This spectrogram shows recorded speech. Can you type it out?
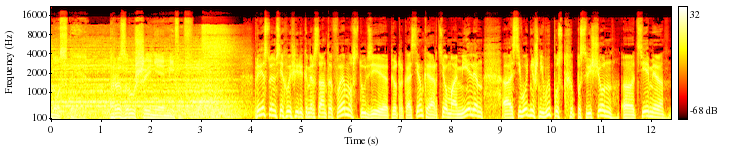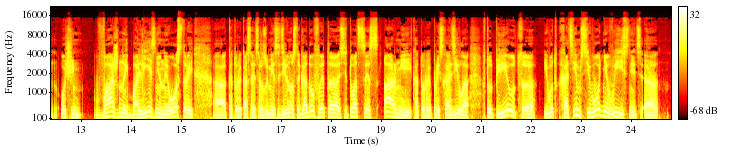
90-е. Разрушение мифов. Приветствуем всех в эфире Коммерсант ФМ в студии Петр Косенко и Артем Амелин. А, сегодняшний выпуск посвящен а, теме очень важной, болезненной, острой, а, которая касается, разумеется, 90-х годов, это ситуация с армией, которая происходила в тот период. И вот хотим сегодня выяснить,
